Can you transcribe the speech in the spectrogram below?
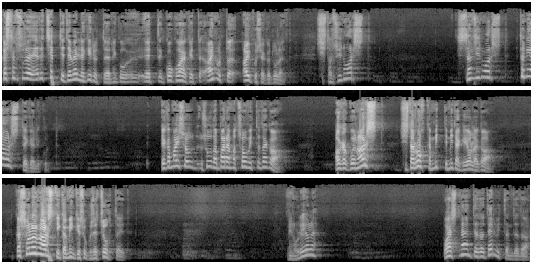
kas ta on sulle retseptide väljakirjutaja nagu, et kogu aeg, et ainult haigusega tuled? siis ta on sinu arst. siis ta on sinu arst, ta on hea arst tegelikult. ega ma ei su-, suuda paremat soovitada ka. aga kui on arst, siis ta rohkem mitte midagi ei ole ka. kas sul on arstiga mingisuguseid suhteid? minul ei ole vahest näen teda, tervitan teda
